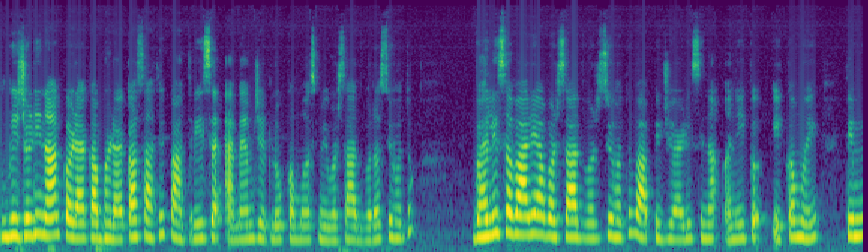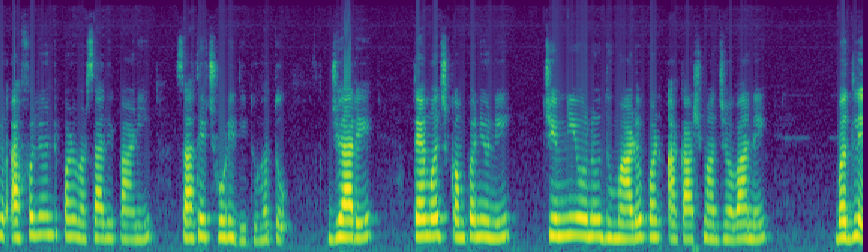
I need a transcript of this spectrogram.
વીજળીના કડાકા ભડાકા સાથે પાંત્રીસ એમએમ જેટલો કમોસમી વરસાદ વરસ્યો હતો. વહેલી સવારે આ વરસાદ વરસ્યો હતો. વાપી જીઆઈડીસીના અનેક એકમોએ તેમનું એફલ્યુન્ટ પણ વરસાદી પાણી સાથે છોડી દીધું હતું. જ્યારે તેમજ કંપનીઓની ચીમનીઓનો ધુમાડો પણ આકાશમાં જવાને બદલે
